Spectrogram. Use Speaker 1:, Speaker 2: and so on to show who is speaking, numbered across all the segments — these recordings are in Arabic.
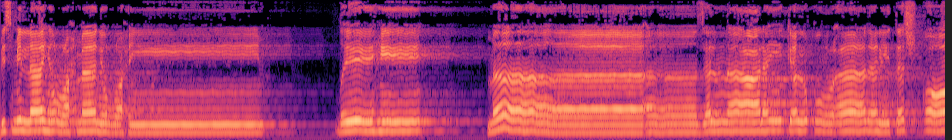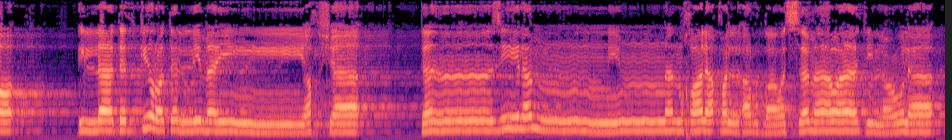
Speaker 1: بسم الله الرحمن الرحيم. ضيه ما أنزلنا عليك القرآن لتشقى إلا تذكرة لمن يخشى تنزيلا ممن خلق الأرض والسماوات العلى.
